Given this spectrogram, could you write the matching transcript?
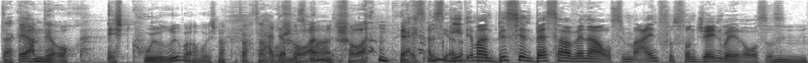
Da Ja. kam der auch echt cool rüber, wo ich noch gedacht habe, Ja, oh, schau muss an, mal- schau an. Es, ja geht doch. immer ein bisschen besser, wenn er aus dem Einfluss von Janeway raus ist. Mhm.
